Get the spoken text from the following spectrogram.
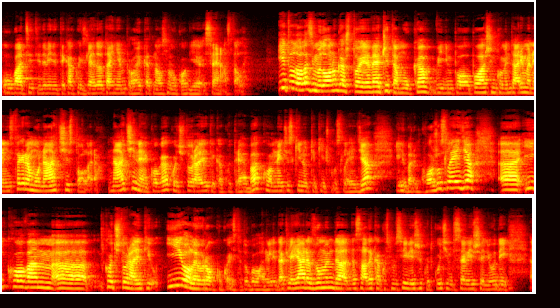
ubaciti da vidite kako izgledao taj njen projekat na osnovu kog je sve nastalo. I tu dolazimo do onoga što je večita muka, vidim po, po vašim komentarima na Instagramu, naći stolara. Naći nekoga ko će to uraditi kako treba, ko vam neće skinuti kičmu s leđa, ili barem kožu s leđa, uh, i ko vam, uh, ko će to uraditi i ole u roku koji ste dogovorili. Dakle, ja razumem da, da sada kako smo svi više kod kuće, sve više ljudi uh,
